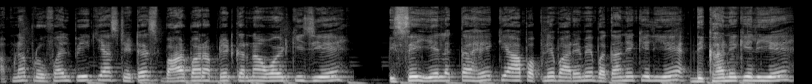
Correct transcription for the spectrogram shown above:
अपना प्रोफ़ाइल पिक या स्टेटस बार बार अपडेट करना अवॉइड कीजिए। इससे ये लगता है कि आप अपने बारे में बताने के लिए, दिखाने के लिए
